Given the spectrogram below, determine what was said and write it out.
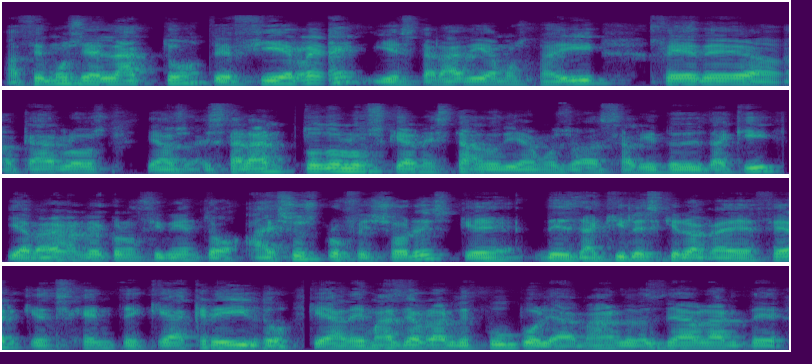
hacemos el acto de cierre y estará digamos, ahí, Fede, a Carlos, estarán todos los que han estado, digamos, saliendo desde aquí y habrá reconocimiento a esos profesores que desde aquí les quiero agradecer, que es gente que ha creído que además de hablar de fútbol y además de hablar de,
